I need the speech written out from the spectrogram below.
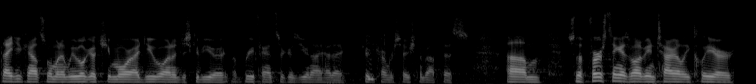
Thank you, Councilwoman, and we will get you more. I do want to just give you a a brief answer because you and I had a good conversation about this. Um, So the first thing is, I want to be entirely clear,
